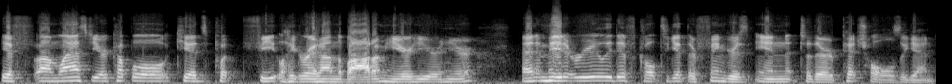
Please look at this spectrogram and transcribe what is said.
If um, last year a couple kids put feet like right on the bottom here, here, and here, and it made it really difficult to get their fingers into their pitch holes again.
